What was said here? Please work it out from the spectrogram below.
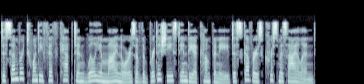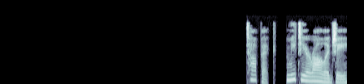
December 25 – Captain William Mynors of the British East India Company discovers Christmas Island. Meteorology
